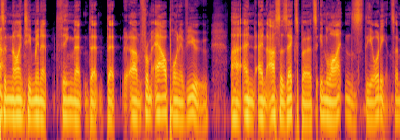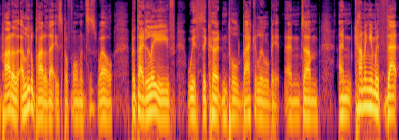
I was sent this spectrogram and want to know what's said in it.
It's a ninety minute thing that that that um, from our point of view. Uh, and and us as experts enlightens the audience, and part of a little part of that is performance as well. But they leave with the curtain pulled back a little bit, and um and coming in with that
